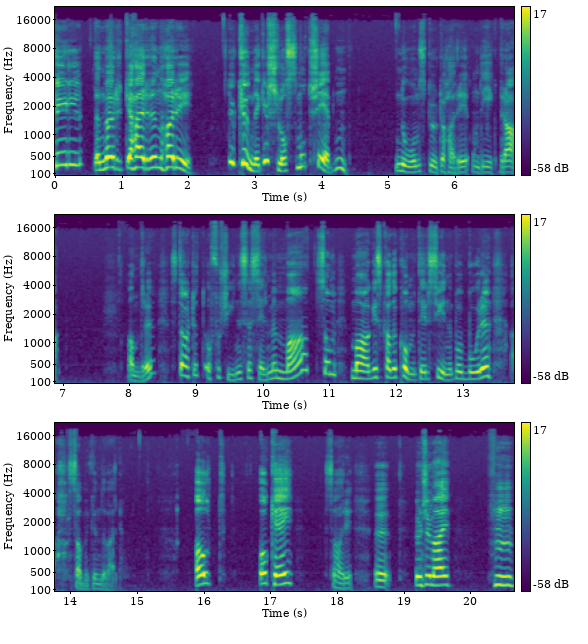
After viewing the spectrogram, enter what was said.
Hyll den mørke herren Harry! Du kunne ikke slåss mot skjebnen. Noen spurte Harry om det gikk bra. Andre startet å forsyne seg selv med mat som magisk hadde kommet til syne på bordet. Ah, samme kunne det være. Alt ok, sa Harry. Uh, unnskyld meg, Hm,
